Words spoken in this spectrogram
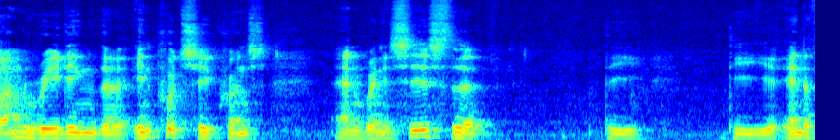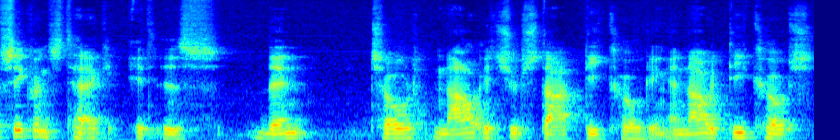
done reading the input sequence and when it sees the the the end of sequence tag, it is then told now it should start decoding. And now it decodes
